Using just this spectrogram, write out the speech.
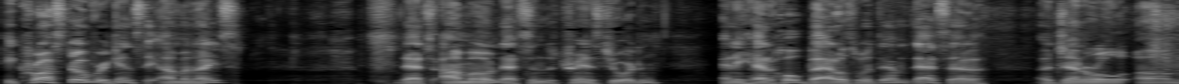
He crossed over against the Ammonites. That's Ammon. That's in the Transjordan, and he had whole battles with them. That's a a general um,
